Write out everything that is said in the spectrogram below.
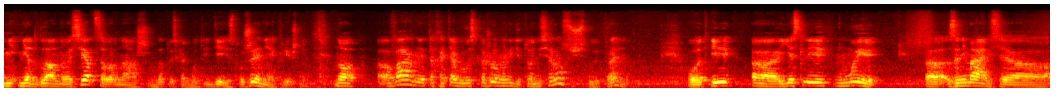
нет главного сердца варнашем, да, то есть как бы вот идеи служения Кришне. Но э, варны это хотя бы в искаженном виде, то они все равно существуют, правильно? Вот. И э, если мы э, занимаемся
